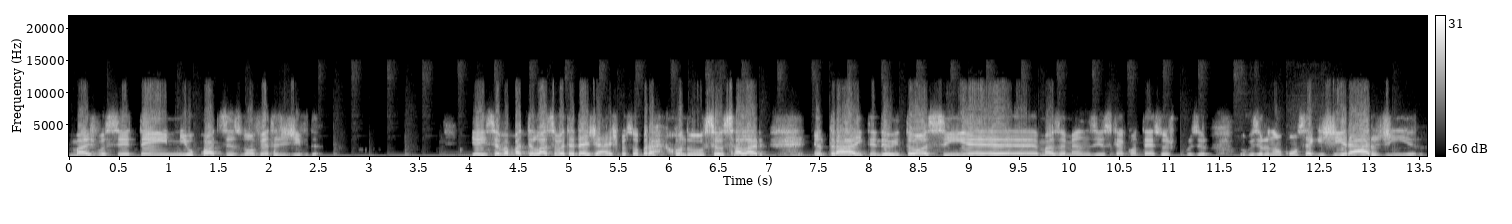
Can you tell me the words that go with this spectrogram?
mas você tem R$ 1.490 de dívida. E aí você vai bater lá, você vai ter 10 reais para sobrar quando o seu salário entrar, entendeu? Então, assim, é mais ou menos isso que acontece hoje com o Cruzeiro. O Cruzeiro não consegue girar o dinheiro.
